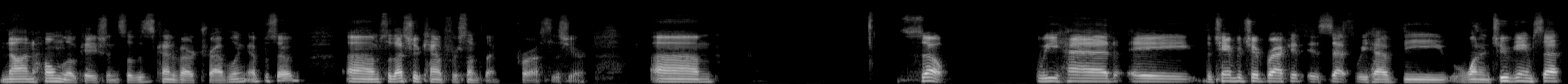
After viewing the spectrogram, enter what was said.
non-home location. So this is kind of our traveling episode. Um, so that should count for something for us this year. Um, so we had a the championship bracket is set. We have the one and two game set.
